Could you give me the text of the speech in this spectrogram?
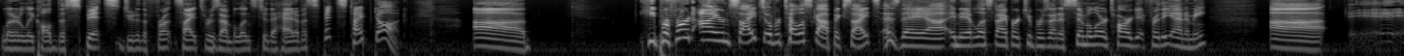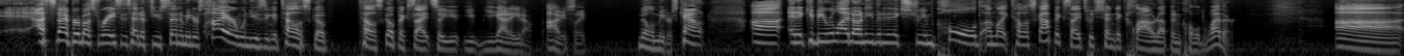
literally called the Spitz, due to the front sight's resemblance to the head of a Spitz type dog. Uh, he preferred iron sights over telescopic sights, as they uh, enable a sniper to present a similar target for the enemy. Uh, a sniper must raise his head a few centimeters higher when using a telescope telescopic sight, so you you, you got to you know obviously millimeters count, uh, and it can be relied on even in extreme cold, unlike telescopic sights, which tend to cloud up in cold weather. Uh,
